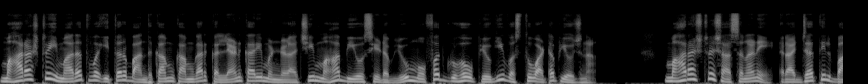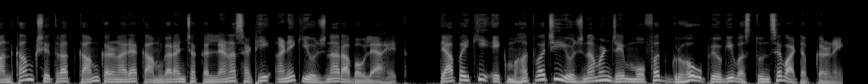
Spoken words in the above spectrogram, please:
महाराष्ट्र इमारत व इतर बांधकाम कामगार कल्याणकारी मंडळाची महाबीओसीडब्ल्यू मोफत गृहउपयोगी वस्तू वाटप योजना. महाराष्ट्र शासनाने राज्यातील बांधकाम क्षेत्रात काम करणाऱ्या कामगारांच्या कल्याणासाठी अनेक योजना राबवल्या आहेत. त्यापैकी एक महत्त्वाची योजना म्हणजे मोफत गृहउपयोगी वस्तूंचे वाटप करणे.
